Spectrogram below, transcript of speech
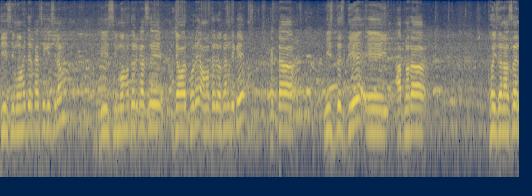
ডিসি মহোদয়ের কাছে গেছিলাম। ডিসি মহোদয়ের কাছে যাওয়ার পরে আমাদের ওখান থেকে একটা নির্দেশ দিয়ে এই আপনারা কয়জন আছেন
